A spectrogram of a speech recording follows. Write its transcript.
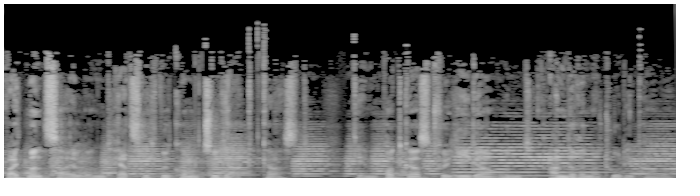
Weidmannszeil und herzlich willkommen zu Jagdcast, dem Podcast für Jäger und andere Naturliebhaber.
